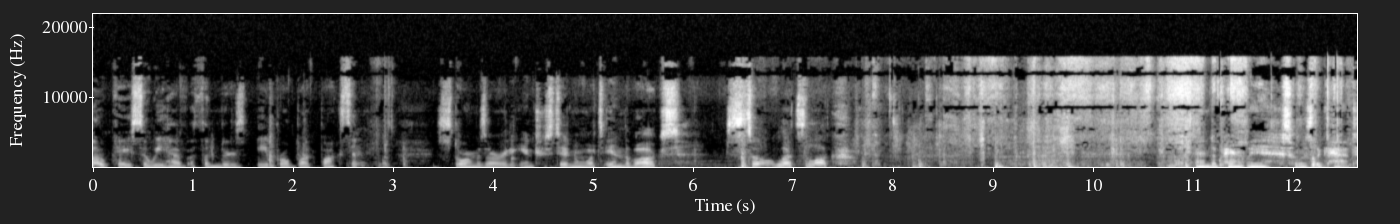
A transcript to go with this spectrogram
Okay, so we have a Thunder's April bark box in. Storm is already interested in what's in the box. So let's look. And apparently so is the cat.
